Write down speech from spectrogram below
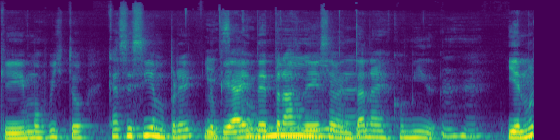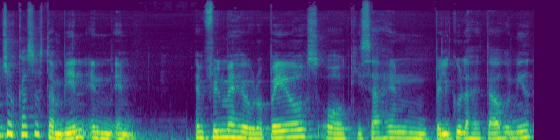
que hemos visto, casi siempre lo que hay detrás de esa ventana es comida. Y en muchos casos también en, en, filmes europeos o quizás en películas de Estados Unidos,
